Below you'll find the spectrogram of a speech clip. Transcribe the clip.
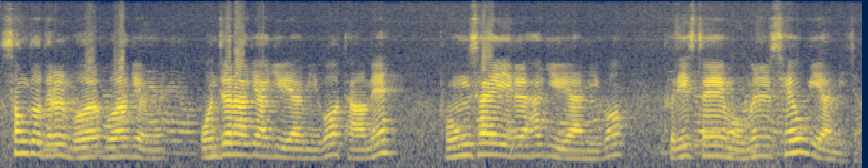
성도들을 뭐, 뭐 하기 위하여 온전하게 하기 위함이고 다음에 봉사의 일을 하기 위함이고 그리스도의 몸을 세우기 위함이죠.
